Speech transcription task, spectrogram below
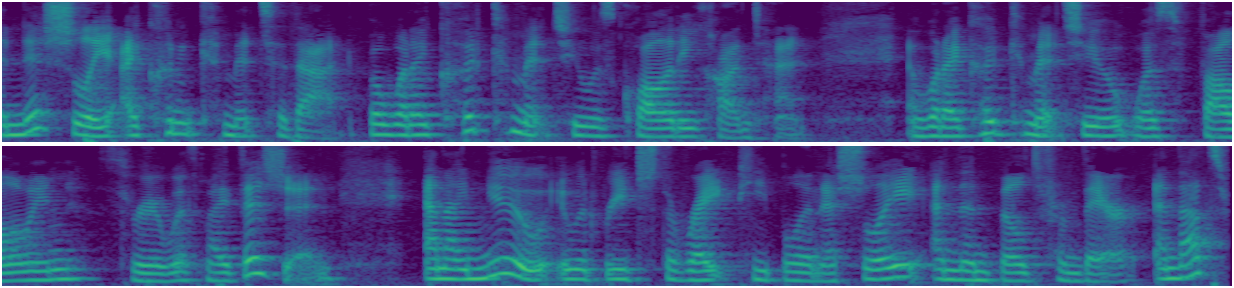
initially, I couldn't commit to that. But what I could commit to was quality content. And what I could commit to was following through with my vision. And I knew it would reach the right people initially and then build from there. And that's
